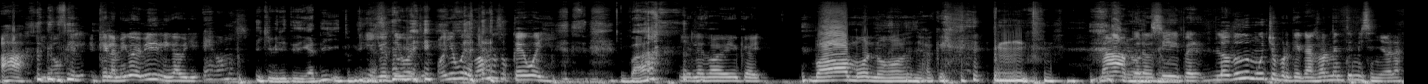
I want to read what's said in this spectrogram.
Ajá. Y luego que, el- que el amigo de Viri le diga a Viri, eh, vamos. Y que Viri te diga a ti y tú me Y digas yo te digo, a mí. oye, güey, ¿vamos o qué, güey? Va. Y él les va a decir que vámonos de aquí. no, pero sí, pero lo dudo mucho porque casualmente mi señora.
